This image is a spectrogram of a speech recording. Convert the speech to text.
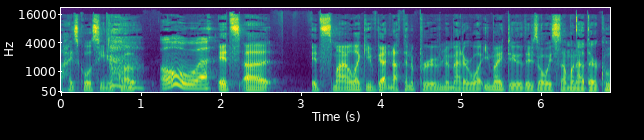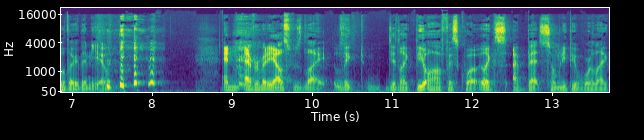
high school senior quote. oh, It's uh, it's smile like you've got nothing to prove. No matter what you might do, there's always someone out there cooler than you. and everybody else was like, like did like the Office quote. Like I bet so many people were like,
